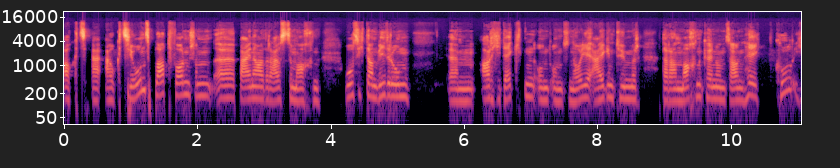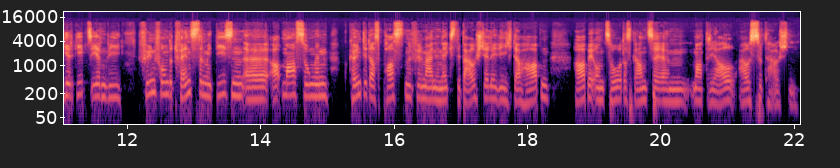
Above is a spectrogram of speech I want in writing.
äh, Auktionsplattform schon äh, beinahe daraus zu machen, wo sich dann wiederum ähm, Architekten und, und neue Eigentümer daran machen können und sagen, hey, cool, hier gibt es irgendwie 500 Fenster mit diesen äh, Abmaßungen, könnte das passen für meine nächste Baustelle, die ich da haben, habe und so das ganze ähm, Material auszutauschen.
